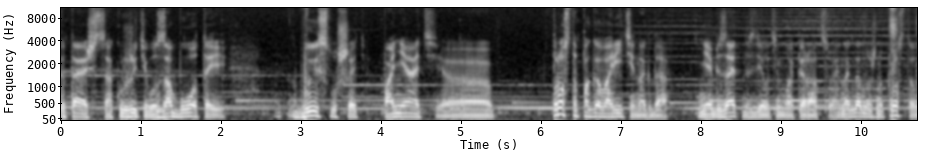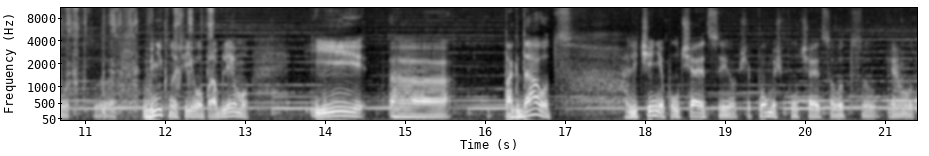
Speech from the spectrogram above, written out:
пытаешься окружить его заботой, выслушать, понять, э, просто поговорить иногда. Не обязательно сделать ему операцию. А иногда нужно просто вот э, вникнуть в его проблему. И э, тогда вот лечение получается и вообще помощь получается вот прям вот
